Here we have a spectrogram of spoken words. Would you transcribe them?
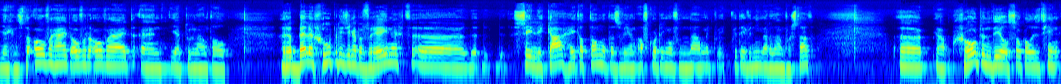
jegens de overheid, over de overheid. En je hebt toen een aantal rebellengroepen die zich hebben verenigd. de, de, de CLK heet dat dan, dat is weer een afkorting of een naam, ik, ik weet even niet waar de naam voor staat. Uh, ja, grotendeels, ook al is het geen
